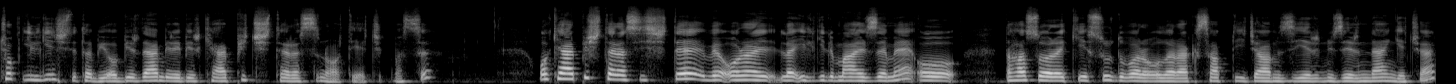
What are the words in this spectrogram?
çok ilginçti tabii o birdenbire bir kerpiç terasın ortaya çıkması. O kerpiç teras işte ve orayla ilgili malzeme o daha sonraki sur duvarı olarak saptayacağımız yerin üzerinden geçen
